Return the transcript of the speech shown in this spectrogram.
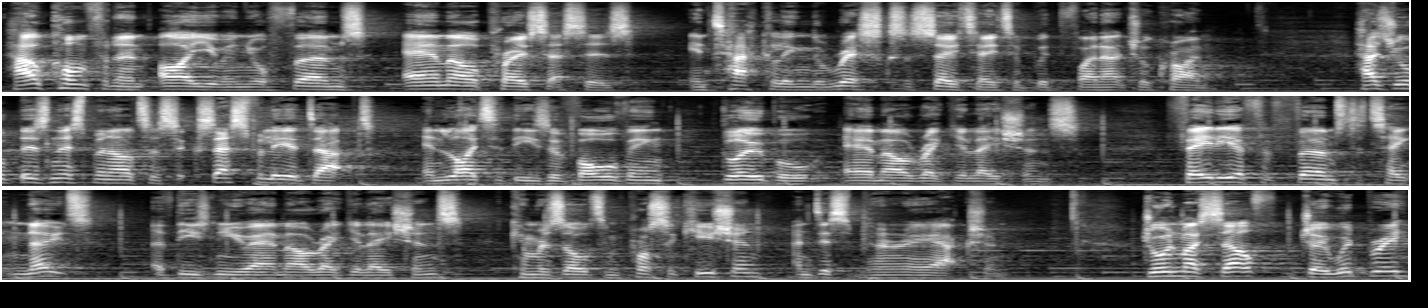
How confident are you in your firm's AML processes in tackling the risks associated with financial crime? Has your business been able to successfully adapt in light of these evolving global AML regulations? Failure for firms to take note of these new AML regulations can result in prosecution and disciplinary action. Join myself, Joe Woodbury,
